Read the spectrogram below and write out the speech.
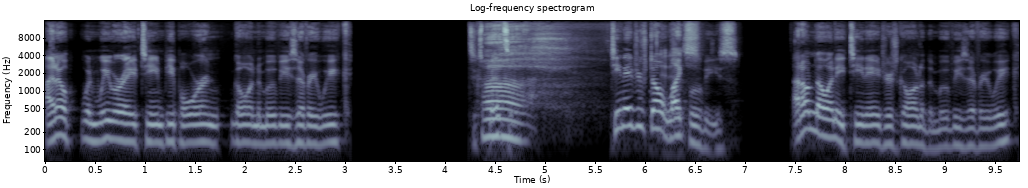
I know when we were 18, people weren't going to movies every week. It's expensive. Teenagers don't It like is. movies. I don't know any teenagers going to the movies every week.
